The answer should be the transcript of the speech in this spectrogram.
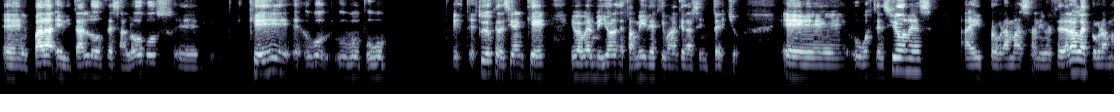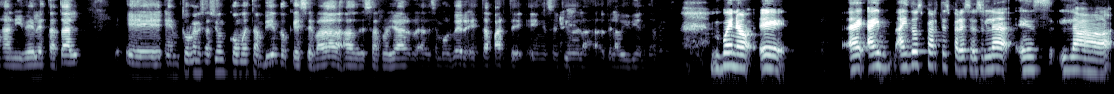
eh, para evitar los desalojos, eh, que hubo, hubo, estudios que decían que iba a haber millones de familias que iban a quedar sin techo. hubo extensiones, hay programas a nivel federal, hay programas a nivel estatal. en tu organización, ¿cómo están viendo que se va a desarrollar, a desenvolver esta parte en el sentido de la, vivienda? Bueno, eh, hay, dos partes para eso. Es, la,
